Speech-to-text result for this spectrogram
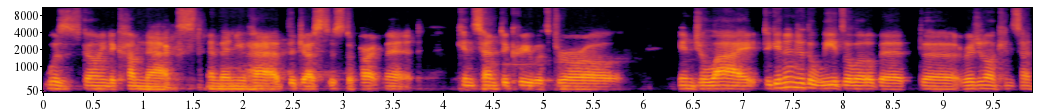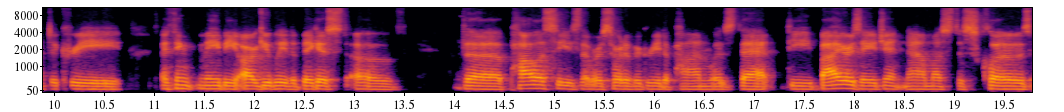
was going to come next. And then you had the Justice Department consent decree withdrawal in July. To get into the weeds a little bit, the original consent decree, I think maybe arguably the biggest of the policies that were sort of agreed upon was that the buyer's agent now must disclose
